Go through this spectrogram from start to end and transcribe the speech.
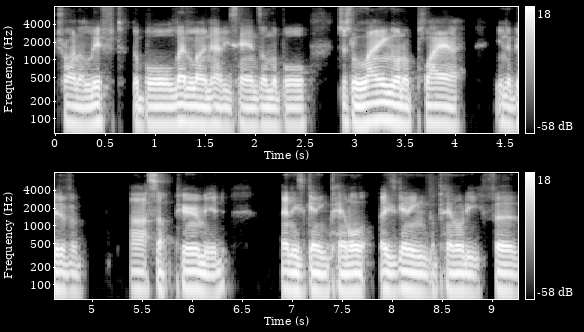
trying to lift the ball, let alone have his hands on the ball, just laying on a player in a bit of a ass up pyramid, and he's getting penal he's getting the penalty for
